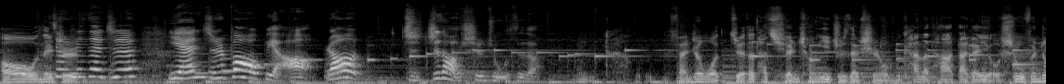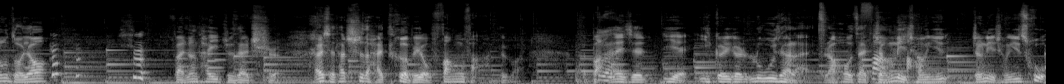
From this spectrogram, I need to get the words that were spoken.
哦，那就是只那只颜值爆表，然后只知道吃竹子的。嗯反正我觉得它全程一直在吃，我们看了它大概有十五分钟左右。是，反正它一直在吃，而且它吃的还特别有方法，对吧？把那些叶一根一根撸下来，然后再整理成一整理成一簇，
